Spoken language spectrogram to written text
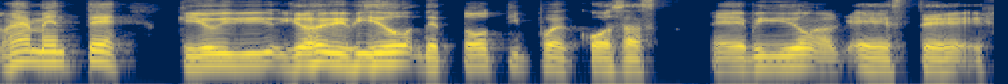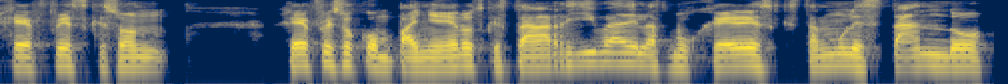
obviamente que yo, yo he vivido de todo tipo de cosas. He vivido este, jefes que son jefes o compañeros que están arriba de las mujeres, que están molestando,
